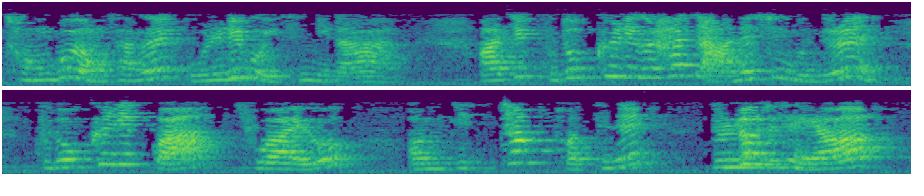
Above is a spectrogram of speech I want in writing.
정보 영상을 올리고 있습니다. 아직 구독 클릭을 하지 않으신 분들은 구독 클릭과 좋아요, 엄지척 버튼을 눌러주세요.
